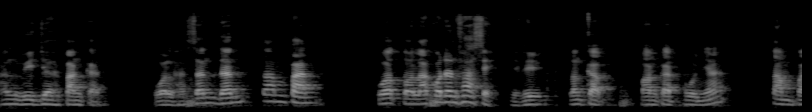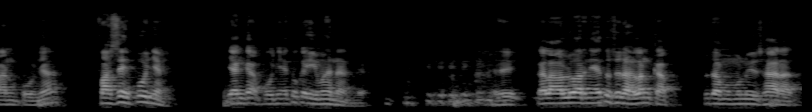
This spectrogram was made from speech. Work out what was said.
alwijah pangkat wal hasan dan tampan watolako dan fasih jadi lengkap pangkat punya tampan punya fasih punya. Yang nggak punya itu keimanan jadi kalau luarnya itu sudah lengkap sudah memenuhi syarat.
